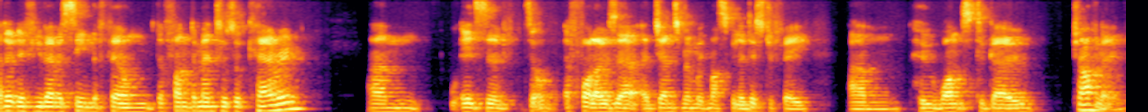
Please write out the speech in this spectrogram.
I don't know if you've ever seen the film The Fundamentals of Caring. Um, it's a sort of it follows a, a, gentleman with muscular dystrophy um, who wants to go traveling,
